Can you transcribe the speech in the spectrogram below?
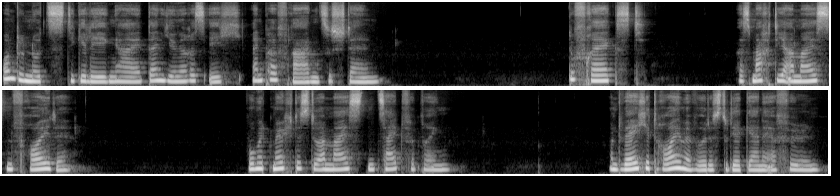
und du nutzt die Gelegenheit, dein jüngeres Ich ein paar Fragen zu stellen. Du fragst, was macht dir am meisten Freude? Womit möchtest du am meisten Zeit verbringen? Und welche Träume würdest du dir gerne erfüllen?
